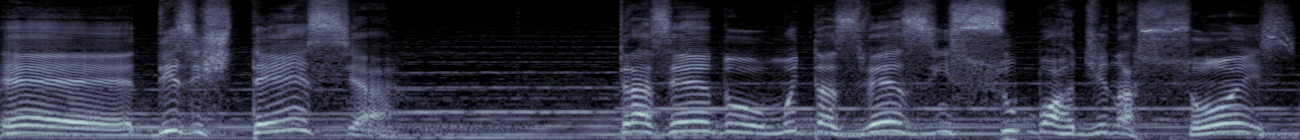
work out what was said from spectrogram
é, desistência, trazendo muitas vezes insubordinações,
